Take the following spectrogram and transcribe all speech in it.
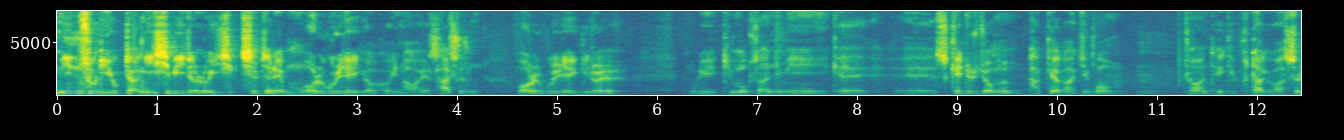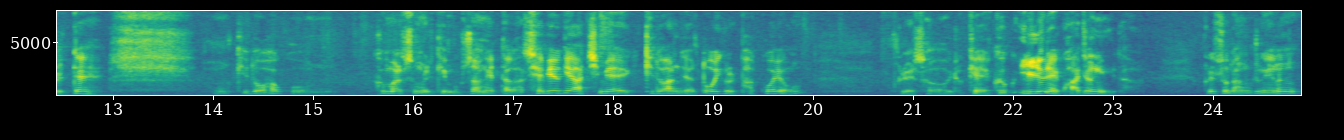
민수기 6장 22절로 27절에 보면 얼굴 얘기가 거기 나와요. 사실은 얼굴 얘기를 우리 김 목사님이 이렇게 에, 스케줄이 좀 바뀌어 가지고 저한테 이렇게 부탁이 왔을 때 음, 기도하고 그 말씀을 이렇게 묵상했다가 새벽에 아침에 기도하는데 또 이걸 바꿔요. 그래서 이렇게 그 일련의 과정입니다. 그래서 나중에는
